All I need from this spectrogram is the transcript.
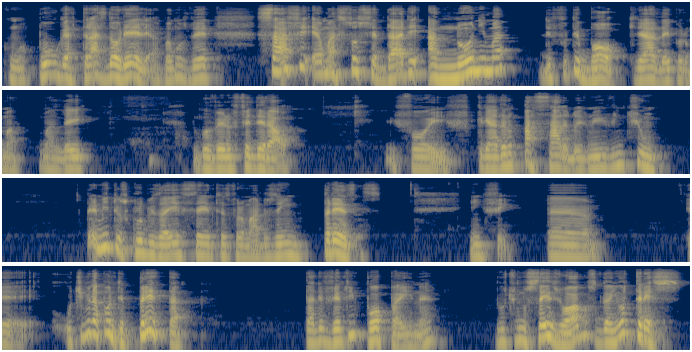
com a pulga atrás da orelha. Vamos ver. SAF é uma sociedade anônima de futebol, criada aí por uma, uma lei do governo federal e foi criada ano passado, 2021. Permite os clubes aí serem transformados em empresas. Enfim. É, é, o time da Ponte Preta tá de vento em popa aí, né? Nos últimos seis jogos, ganhou três.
